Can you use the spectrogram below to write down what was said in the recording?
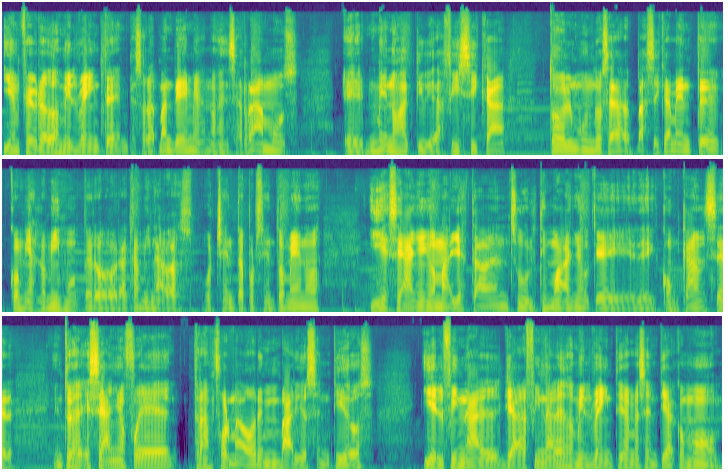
Y en febrero de 2020 empezó la pandemia, nos encerramos, eh, menos actividad física, todo el mundo, o sea, básicamente comías lo mismo, pero ahora caminabas 80% menos. Y ese año mi mamá ya estaba en su último año que, con cáncer. Entonces ese año fue transformador en varios sentidos. Y el final, ya a finales de 2020 yo me sentía como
